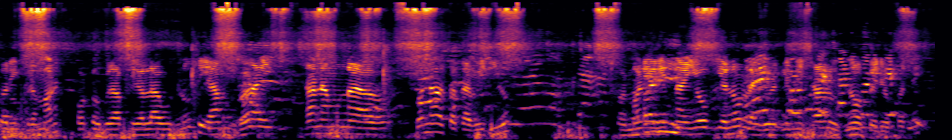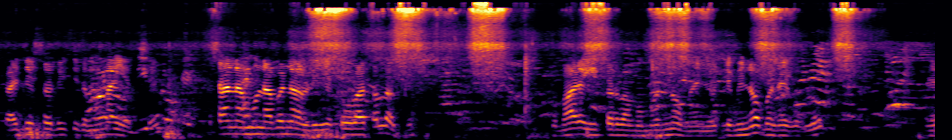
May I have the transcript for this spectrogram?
કરી પ્રમાણે ફોટોગ્રાફી અલાઉડ નહોતી. આમ ઘણા નાના મુના બનાવતા હતા વીડિયો પણ મને રીતના યોગ્ય ન લાગ્યો એટલે મેં ચાલુ જ ન કર્યો પછી. કાયદેસર રીતે તો મનાય જ છે. નાના મુના બનાવી લઈએ તો વાત અલગ છે. તો મારે એ કરવામાં મન ન માન્યું એટલે મેં ન બનાવ્યો બ્લોગ ને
